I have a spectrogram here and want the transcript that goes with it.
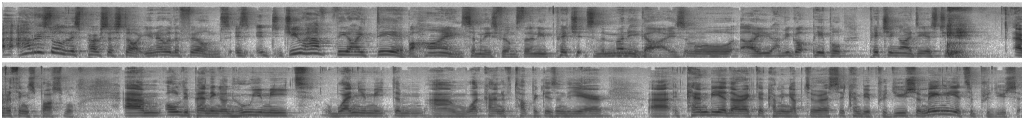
how does all of this process start? You know the films. Is, do you have the idea behind some of these films, then you pitch it to the money mm. guys, mm. or you, have you got people pitching ideas to you? Everything's possible. Um, all depending on who you meet, when you meet them, um, what kind of topic is in the air. Uh, it can be a director coming up to us. It can be a producer. Mainly, it's a producer.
